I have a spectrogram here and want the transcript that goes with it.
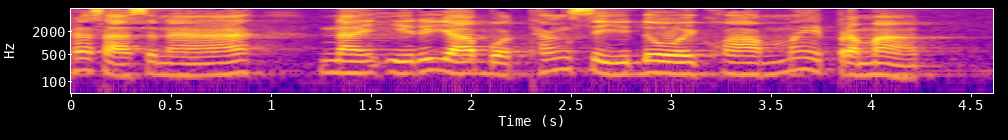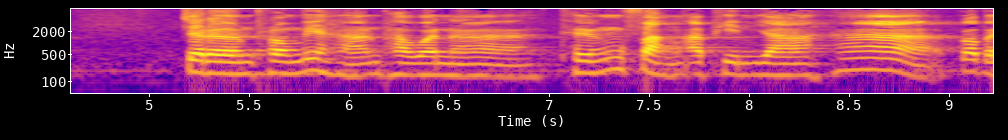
พระศาสนาในอิริยาบถททั้งสีโดยความไม่ประมาท เจริญพรหมวิหารภาวนา ถึงฝั่งอภินยาห้าก็ไป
